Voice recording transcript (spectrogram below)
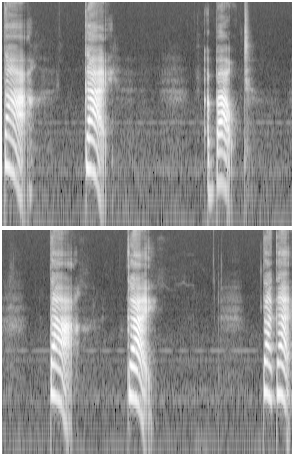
大概 about 大概大概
